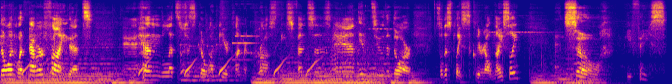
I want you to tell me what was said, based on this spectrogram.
no one would ever find it. And let's just go up here, climb across these fences, and into the door. So this place is cleared out nicely. And so, we face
